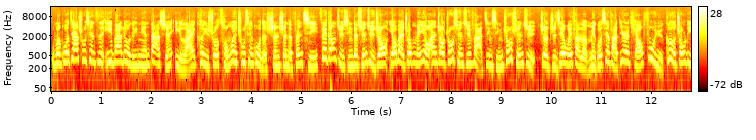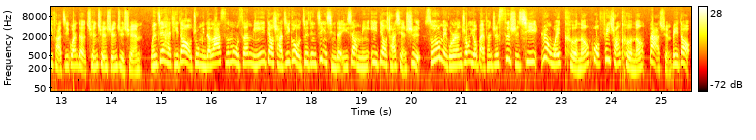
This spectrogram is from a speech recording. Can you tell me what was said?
我们国家出现自一八六零年大选以来，可以说从未出现过的深深的分歧。在刚举行的选举中，摇摆州没有按照州选举法进行州选举，这直接违反了美国宪法第二条赋予各州立法机关的。全权选举权。文件还提到，著名的拉斯穆森民意调查机构最近进行的一项民意调查显示，所有美国人中有百分之四十七认为可能或非常可能大选被盗。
